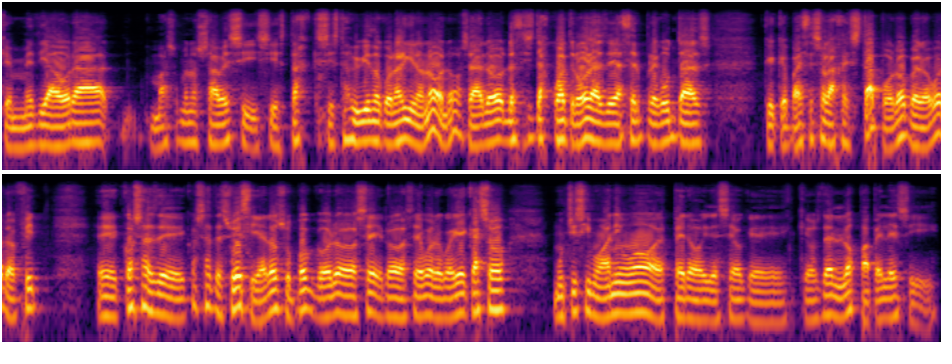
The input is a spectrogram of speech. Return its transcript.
que en media hora más o menos sabes si, si, estás, si estás viviendo con alguien o no, ¿no? O sea, no necesitas cuatro horas de hacer preguntas que, parece solo la Gestapo, ¿no? Pero bueno, en fin, eh, cosas de cosas de Suecia, ¿no? Supongo, no lo sé, no lo sé. Bueno, en cualquier caso, muchísimo ánimo, espero y deseo que, que os den los papeles y,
